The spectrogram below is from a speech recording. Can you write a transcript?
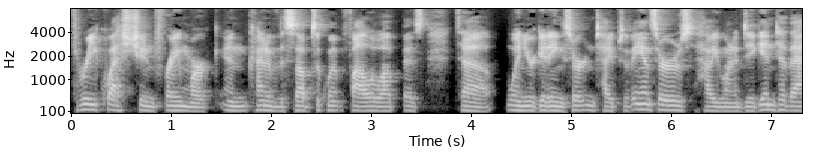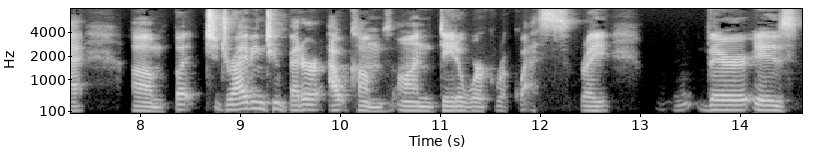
three question framework and kind of the subsequent follow up as to when you're getting certain types of answers, how you want to dig into that. Um, but to driving to better outcomes on data work requests, right? There is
